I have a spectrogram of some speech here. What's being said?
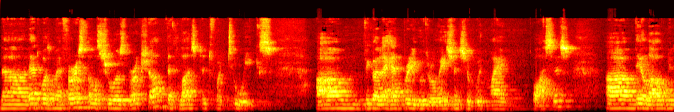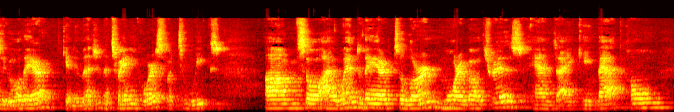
Now, that was my first Altshuler's workshop that lasted for two weeks um, because I had pretty good relationship with my bosses. Um, they allowed me to go there. Can you imagine a training course for two weeks? Um, so I went there to learn more about TRIZ, and I came back home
